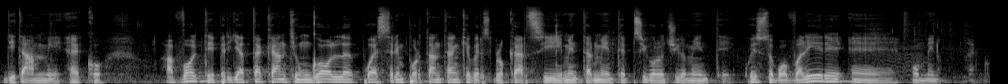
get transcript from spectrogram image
di Tammy. Ecco, a volte per gli attaccanti un gol può essere importante anche per sbloccarsi mentalmente psicologicamente. Questo può valere eh, o meno? Ecco.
